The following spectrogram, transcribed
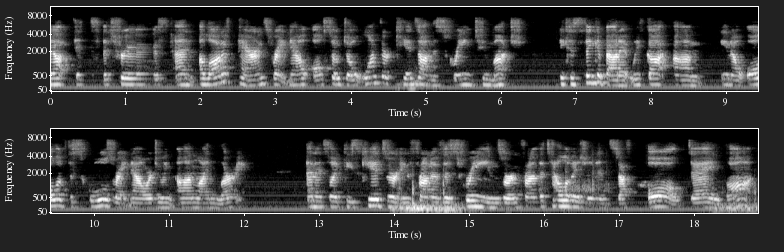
Yeah, it's the truth. And a lot of parents right now also don't want their kids on the screen too much. Because think about it, we've got, um, you know, all of the schools right now are doing online learning. And it's like these kids are in front of the screens or in front of the television and stuff all day long.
